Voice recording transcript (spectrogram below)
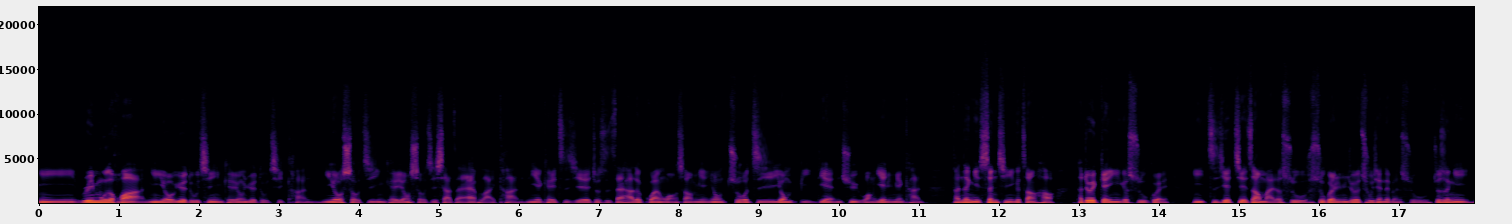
你 Readmoo 的话，你有阅读器，你可以用阅读器看；你有手机，你可以用手机下载 App 来看。你也可以直接就是在它的官网上面用桌机、用笔电去网页里面看。反正你申请一个账号，它就会给你一个书柜，你直接结账买了书，书柜里面就会出现那本书。就是你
